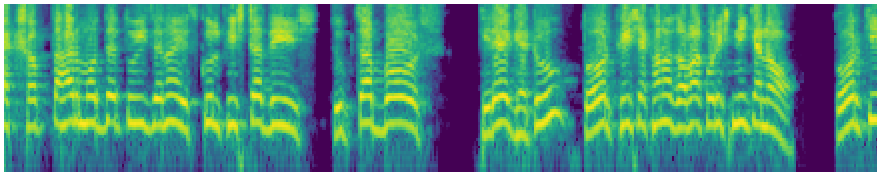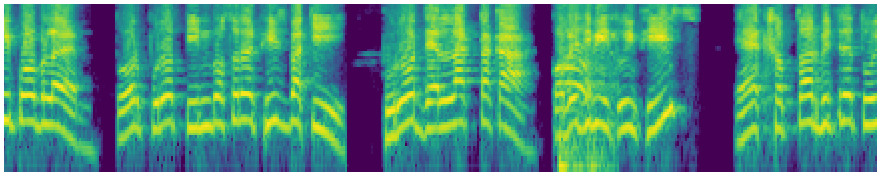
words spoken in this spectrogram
এক সপ্তাহের মধ্যে তুই যেন স্কুল ফিসটা দিস। চুপচাপ বস। কিরে ঘেটু, তোর ফিস এখনও জমা করিসনি কেন? তোর কি প্রবলেম তোর পুরো তিন বছরের ফিস বাকি। পুরো দেড় লাখ টাকা। কবে দিবি তুই ফিস এক সপ্তাহের ভিতরে তুই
